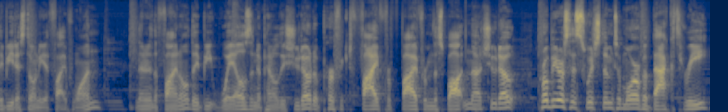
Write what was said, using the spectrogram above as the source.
they beat Estonia 5 1. And then in the final, they beat Wales in a penalty shootout, a perfect 5 for 5 from the spot in that shootout. Probierz has switched them to more of a back three,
